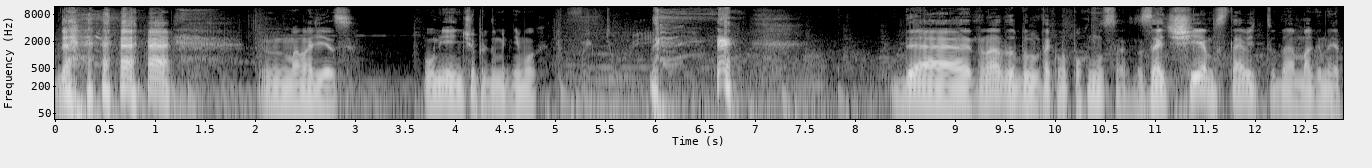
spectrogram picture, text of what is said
Да, молодец. Умнее ничего придумать не мог. Да, это надо было так лопухнуться. Зачем ставить туда магнет?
